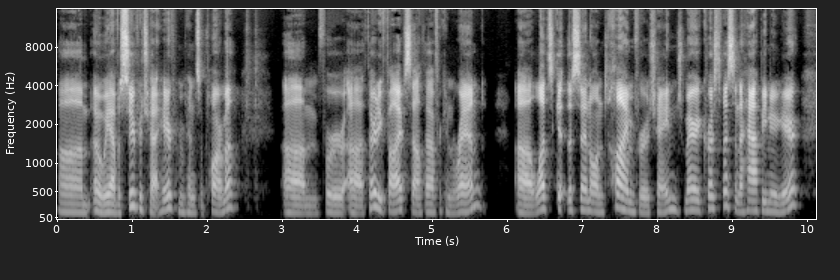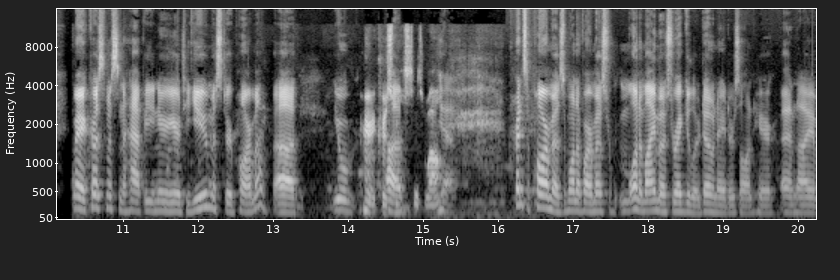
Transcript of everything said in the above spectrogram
Um, oh, we have a super chat here from Prince of Parma um, for uh, 35 South African Rand. Uh, let's get this in on time for a change. Merry Christmas and a Happy New Year. Merry Christmas and a Happy New Year to you, Mr. Parma. Uh, you Merry uh, Christmas as well. Yeah. Prince of Parma is one of our most one of my most regular donators on here, and I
